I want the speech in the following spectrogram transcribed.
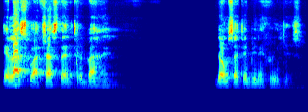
Te las cu această întrebare. Domnul să te binecuvânteze.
